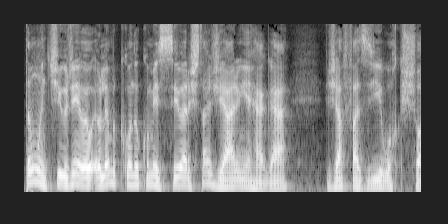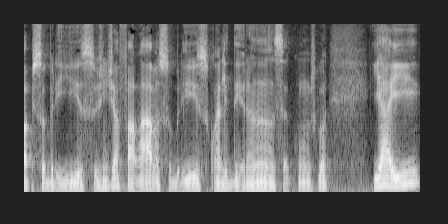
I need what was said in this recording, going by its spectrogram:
tão antigo. Gente, eu, eu lembro que quando eu comecei, eu era estagiário em RH, já fazia workshop sobre isso, a gente já falava sobre isso com a liderança, com E aí,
